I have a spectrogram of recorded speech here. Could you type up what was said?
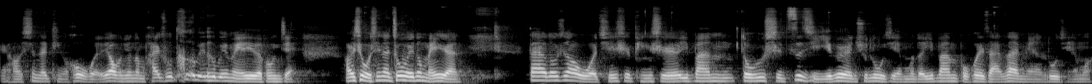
然后现在挺后悔的，要不就能拍出特别特别美丽的风景。而且我现在周围都没人，大家都知道我其实平时一般都是自己一个人去录节目的，一般不会在外面录节目，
